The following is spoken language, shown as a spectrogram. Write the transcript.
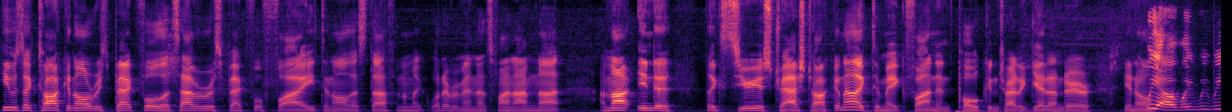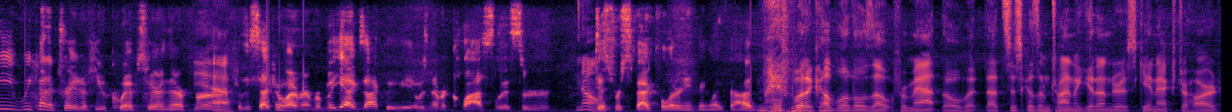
he was like talking all respectful. Let's have a respectful fight and all this stuff. And I'm like, whatever, man. That's fine. I'm not I'm not into like serious trash talking. I like to make fun and poke and try to get under. You know. Well, yeah, like we, we, we kind of traded a few quips here and there for, Yeah. for the second one, I remember. But yeah, exactly. It was never classless or No. disrespectful or anything like that. I put a couple of those out for Matt though, but that's just because I'm trying to get under his skin extra hard.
